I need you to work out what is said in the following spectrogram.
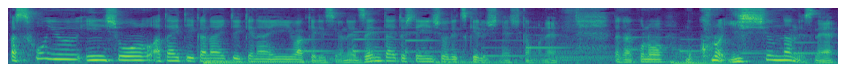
ぱそういう印象を与えていかないといけないわけですよね。全体として印象でつけるしねしかもね。だからこのもうこの一瞬なんですね。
